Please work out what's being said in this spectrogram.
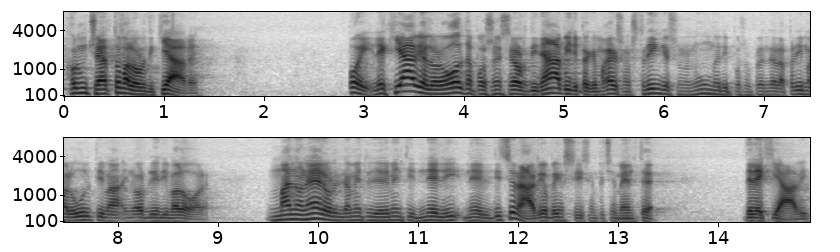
con un certo valore di chiave. Poi le chiavi a loro volta possono essere ordinabili perché magari sono stringhe, sono numeri, posso prendere la prima, l'ultima in ordine di valore, ma non è l'ordinamento degli elementi nel, nel, dizionario, bensì semplicemente delle chiavi.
